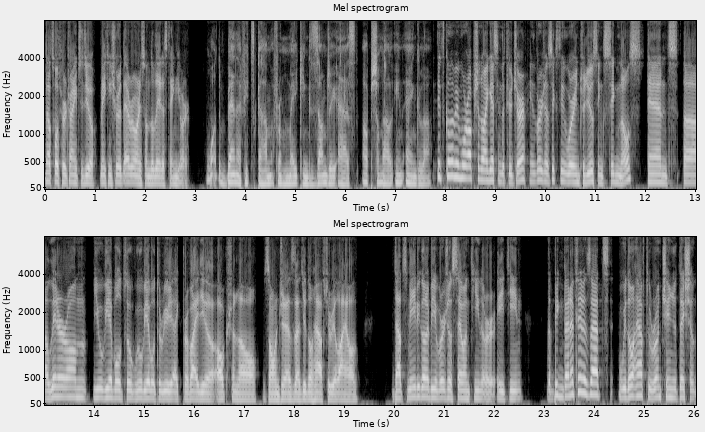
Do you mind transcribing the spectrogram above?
that's what we're trying to do, making sure that everyone is on the latest Angular. What benefits come from making Zone.js optional in Angular? It's going to be more optional, I guess, in the future. In version 16, we're introducing signals, and uh, later on, you'll be able to we'll be able to really like provide you optional Zone.js that you don't have to rely on. That's maybe going to be version 17 or 18. The big benefit is that we don't have to run change detection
